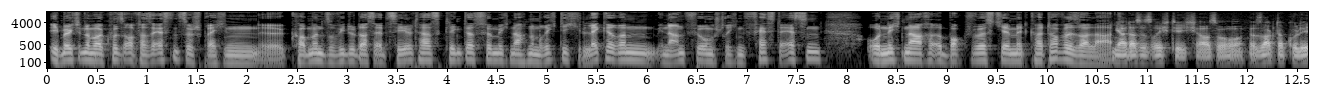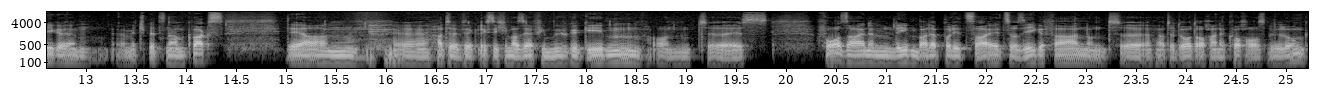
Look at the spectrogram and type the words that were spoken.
Ich möchte noch mal kurz auf das Essen zu sprechen äh, kommen. So wie du das erzählt hast, klingt das für mich nach einem richtig leckeren, in Anführungsstrichen, Festessen und nicht nach äh, Bockwürstchen mit Kartoffelsalat. Ja, das ist richtig. Also, besagter Kollege mit Spitznamen Quacks, der ähm, äh, hatte wirklich sich immer sehr viel Mühe gegeben und äh, ist vor seinem Leben bei der Polizei zur See gefahren und äh, hatte dort auch eine Kochausbildung.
